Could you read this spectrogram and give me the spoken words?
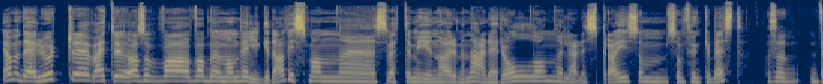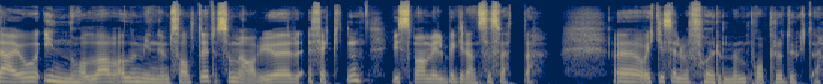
Ja, men det er lurt. Eh, du, altså, hva, hva, bør man velge da, hvis man svetter mye under armene? Er det roll-on, eller er det spray som, som funker best? Altså, det er jo innholdet av aluminiumsalter som avgjør effekten hvis man vil begrense svette, og ikke selve formen på produktet.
